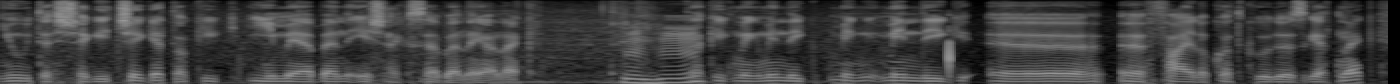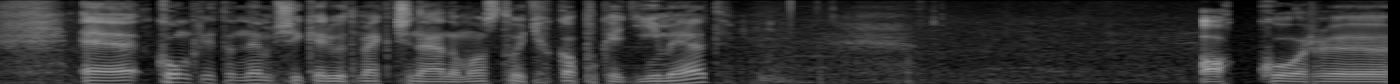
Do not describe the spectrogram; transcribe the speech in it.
nyújt ez segítséget, akik e-mailben és Excelben élnek Uh-huh. akik még mindig, még, mindig ö, ö, fájlokat küldözgetnek. E, konkrétan nem sikerült megcsinálnom azt, hogy ha kapok egy e-mailt, akkor ö,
